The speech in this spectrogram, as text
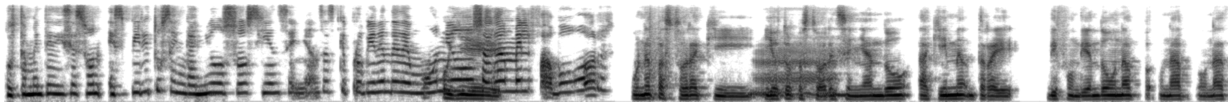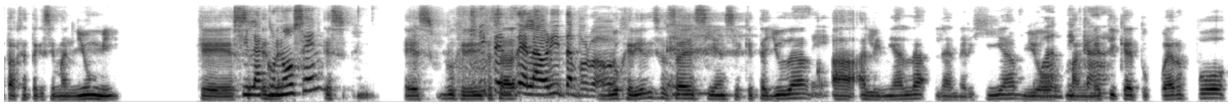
justamente dice, son espíritus engañosos y enseñanzas que provienen de demonios, háganme el favor. Una pastora aquí y otro pastor ah. enseñando aquí en Monterrey difundiendo una, una, una tarjeta que se llama Newme, que es... ¿Si la conocen? Es, es brujería disfrazada. ahorita, por favor. Brujería disfrazada de ciencia, que te ayuda a alinear la, la energía biomagnética de tu cuerpo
